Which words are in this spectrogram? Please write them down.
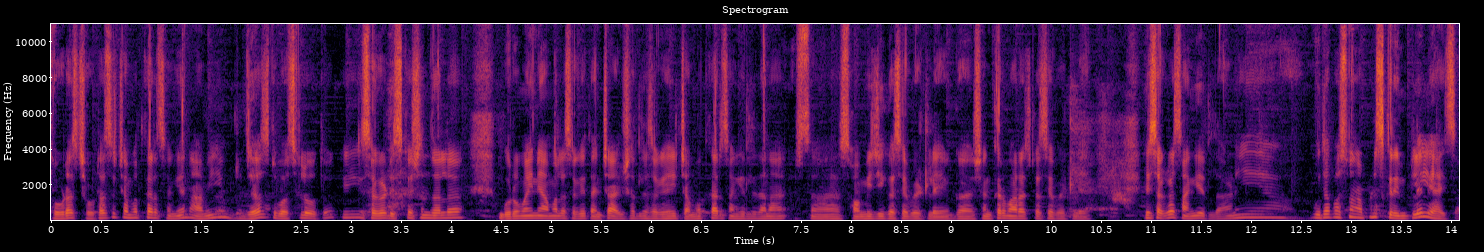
थोडा छोटासा चमत्कार सांगेन आम्ही जस्ट बसलो होतो की सगळं डिस्कशन झालं. गुरुमाईने आम्हाला सगळे त्यांच्या आयुष्यातले सगळे हे चमत्कार सांगितले. त्यांना स्वामीजी कसे भेटले ग शंकर महाराज कसे भेटले हे सगळं सांगितलं. आणि उद्यापासून आपण स्क्रीन प्ले लिहायचा.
